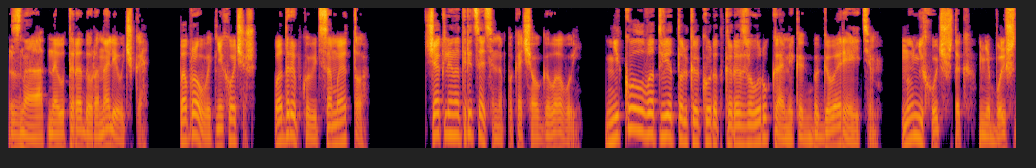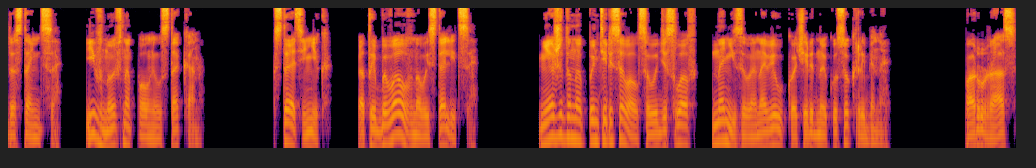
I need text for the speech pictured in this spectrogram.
Знатная у Теодора наливочка. Попробовать не хочешь? Под рыбку ведь самое то. Чаклин отрицательно покачал головой. Никол в ответ только коротко развел руками, как бы говоря этим. «Ну, не хочешь, так мне больше достанется». И вновь наполнил стакан. «Кстати, Ник, а ты бывал в новой столице?» Неожиданно поинтересовался Владислав, нанизывая на вилку очередной кусок рыбины. «Пару раз,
